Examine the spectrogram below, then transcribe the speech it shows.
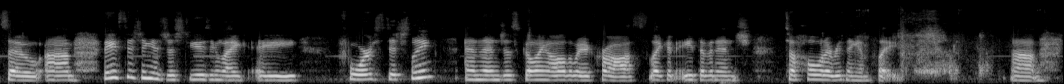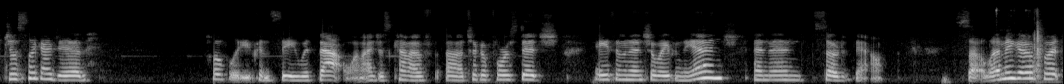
So um, stitching is just using like a four stitch length and then just going all the way across like an eighth of an inch to hold everything in place. Um, just like I did hopefully you can see with that one. I just kind of uh, took a four stitch eighth of an inch away from the edge and then sewed it down. So let me go put,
